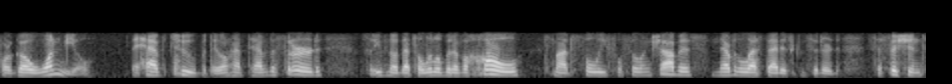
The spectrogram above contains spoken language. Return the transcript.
forego one meal. They have two, but they don't have to have the third. So even though that's a little bit of a chol, it's not fully fulfilling Shabbos. Nevertheless, that is considered sufficient.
